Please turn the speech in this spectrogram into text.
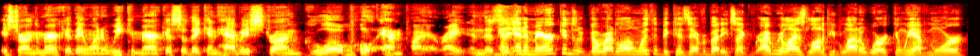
a strong America. They want a weak America so they can have a strong global empire, right? And this and, is and Americans go right along with it because everybody. It's like I realize a lot of people are out of work, and we have more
